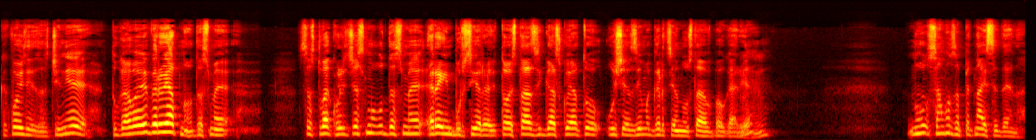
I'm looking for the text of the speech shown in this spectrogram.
какво излиза? Че ние тогава е вероятно да сме с това количество да сме реимбурсирали. Т.е. тази газ, която уж я взима Гърция, но остава в България. Mm-hmm. Но само за 15 дена.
